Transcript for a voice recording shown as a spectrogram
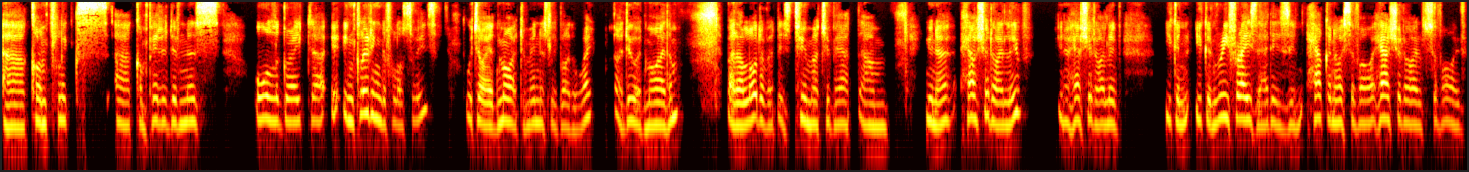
uh, conflicts, uh, competitiveness, all the great, uh, including the philosophies, which I admire tremendously, by the way. I do admire them, but a lot of it is too much about, um, you know, how should I live? You know, how should I live? You can you can rephrase that as in how can I survive? How should I survive?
